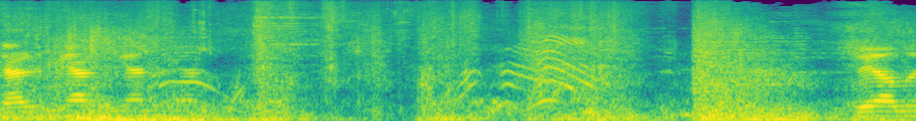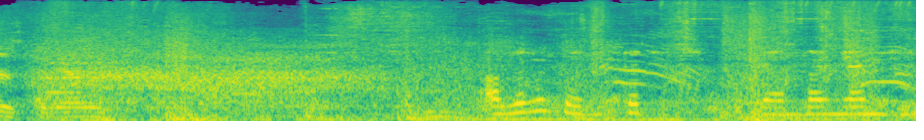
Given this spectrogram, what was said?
Geldim geldim geldim geldim. Kuleyi alırız kuleyi alırız. Alırız da dikkat. Yandan gelmesin.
